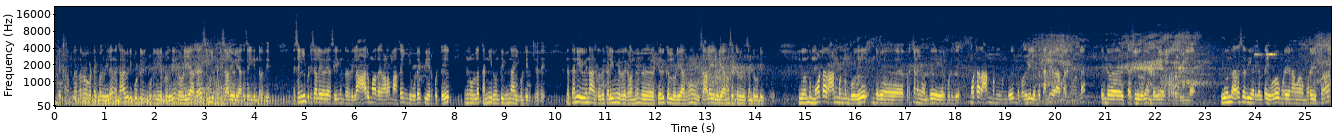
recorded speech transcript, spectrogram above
இந்த கம் கந்தரவக்கோட்டை பகுதியில் இந்த காவிரி கூட்டணி குடிநீர் பகுதி இந்த வழியாக செங்கிப்பட்டி சாலை வழியாக செல்கின்றது. இந்த செங்கிப்பட்டி சாலை வழியாக செல்கின்றதில் ஆறு மாத காலமாக இங்கே உடைப்பு ஏற்பட்டு இதன் உள்ள தண்ணீர் வந்து வீணாகி கொண்டிருக்கிறது. இந்த தண்ணீர் வீணாகிறது கழிவுநீரில் கலந்து இந்த தெருக்கள் வழியாகவும் சாலைகள் வழியாகவும் சென்று சென்று கொண்டிருக்கிறது. இது வந்து மோட்டார் ஆன் பண்ணும்போது இந்த பிரச்சனை வந்து ஏற்படுது. மோட்டார் ஆன் பண்ணும்போது இந்த பகுதியில் வந்து தண்ணி வராமல் இருக்கிறதுனால எந்த கசிவுகளும் எந்த ஏற்படுறது இல்லை. இது வந்து அரசு அதிகாரிகள்கிட்ட எவ்வளோ முறை நம்ம முறையிட்டோம்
